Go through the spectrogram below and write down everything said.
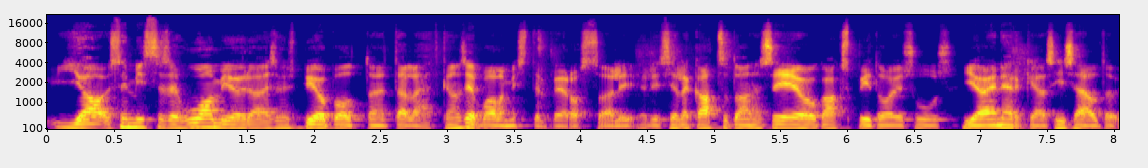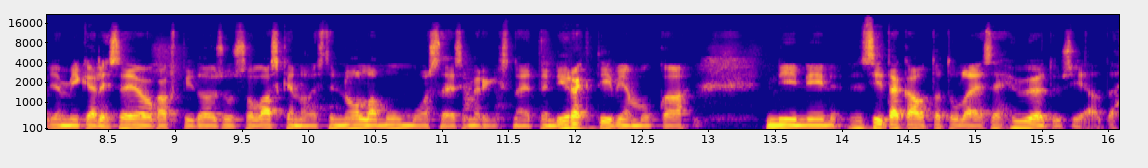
ja se, missä se huomioidaan esimerkiksi biopolttoaine tällä hetkellä on se valmisteverossa, eli, eli siellä katsotaan se CO2-pitoisuus ja energiasisältö. Ja mikäli CO2-pitoisuus on laskennallisesti nolla muun muassa esimerkiksi näiden direktiivien mukaan, niin, niin sitä kautta tulee se hyöty sieltä.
